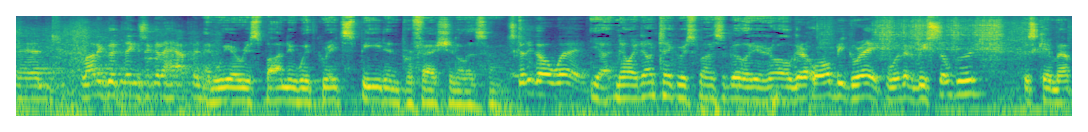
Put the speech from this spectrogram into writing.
and a lot of good things are going to happen. And we are responding with great speed and professionalism. It's going to go away. Yeah, no, I don't take responsibility at all. We're going to all be great. We're going to be so good. This came up.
